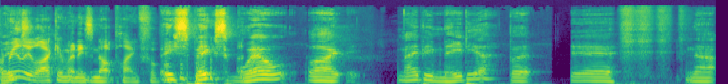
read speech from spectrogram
I really like him when he's not playing football. he speaks well. Like maybe media, but yeah, nah.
